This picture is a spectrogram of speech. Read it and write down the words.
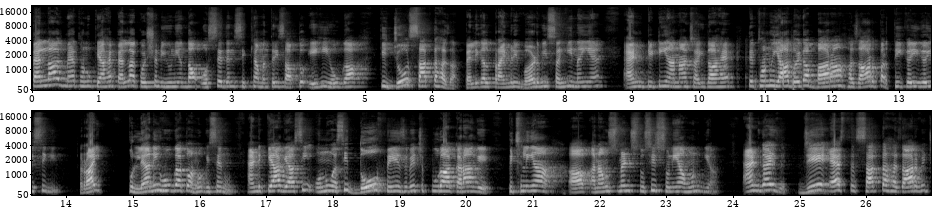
ਪਹਿਲਾ ਮੈਂ ਤੁਹਾਨੂੰ ਕਿਹਾ ਹੈ, ਪਹਿਲਾ ਕੁਐਸਚਨ ਯੂਨੀਅਨ ਦਾ ਉਸੇ ਦਿਨ ਸਿੱਖਿਆ ਮੰਤਰੀ ਸਾਹਿਬ ਤੋਂ ਇਹੀ ਹੋਊਗਾ ਕਿ ਜੋ 7000 ਪਹਿਲੀ ਗੱਲ ਪ੍ਰਾਇਮਰੀ ਵਰਡ ਵੀ ਸਹੀ ਨਹੀਂ ਹੈ ਐਨਟੀਟੀ ਆਣਾ ਚਾਹੀਦਾ ਹੈ ਤੇ ਤੁਹਾਨੂੰ ਯਾਦ ਹੋਏਗਾ 12000 ਭਰਤੀ ਕਹੀ ਗਈ ਸੀਗੀ ਰਾਈਟ ਭੁੱਲਿਆ ਨਹੀਂ ਹੋਊਗਾ ਤੁਹਾਨੂੰ ਕਿਸੇ ਨੂੰ। ਐਂਡ ਕਿਹਾ ਗਿਆ ਸੀ, ਉਹਨੂੰ ਅਸੀਂ ਦੋ ਫੇਜ਼ ਵਿੱਚ ਪੂਰਾ ਕਰਾਂਗੇ। ਪਿਛਲੀਆਂ ਅਨਾਉਂਸਮੈਂਟਸ ਤੁਸੀਂ ਸੁਣੀਆਂ ਹੋਣਗੀਆਂ। ਐਂਡ ਗਾਇਜ਼ ਜੇ ਇਸ 7000 ਵਿੱਚ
